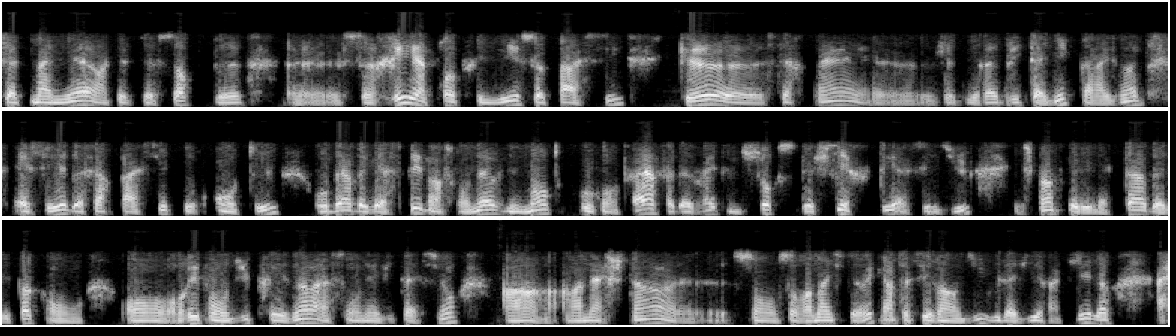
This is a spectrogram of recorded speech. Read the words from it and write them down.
cette manière, en quelque sorte, de euh, se réapproprier ce passé que euh, certains, euh, je dirais britanniques par exemple, essayaient de faire passer pour honteux. Aubert de Gaspé, dans son œuvre, nous montre qu'au contraire, ça devrait être une source de fierté à ses yeux. Et je pense que les lecteurs de l'époque ont, ont, répondu présent à son invitation en, en achetant euh, son, son, roman historique. Quand ça s'est vendu, vous l'aviez rappelé, là, à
